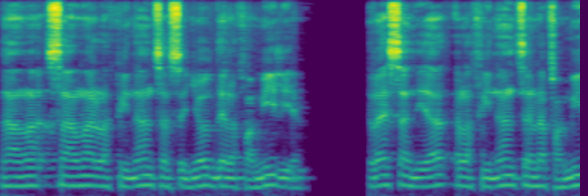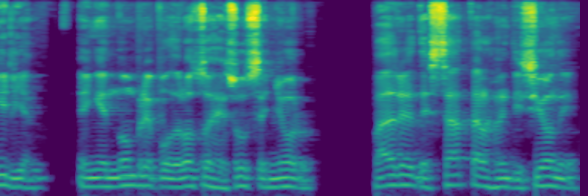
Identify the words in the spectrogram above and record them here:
sana, la finanza, Señor, de la familia. Trae sanidad a la finanza en la familia, en el nombre poderoso de Jesús, Señor. Padre, desata las bendiciones,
